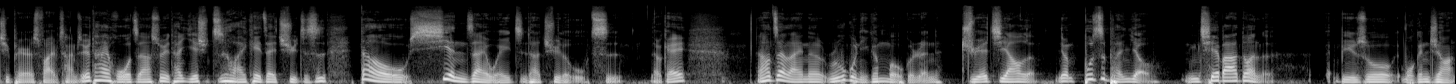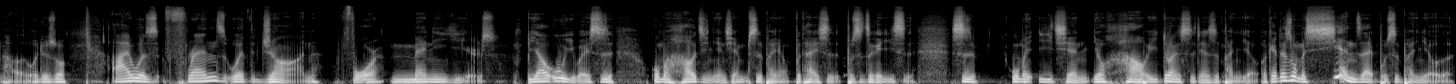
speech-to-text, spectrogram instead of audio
To Paris five times，因为他还活着啊，所以他也许之后还可以再去，只是到现在为止他去了五次，OK，然后再来呢，如果你跟某个人绝交了，你们不是朋友，你们切八段了，比如说我跟 John 好了，我就说 I was friends with John for many years，不要误以为是我们好几年前是朋友，不太是，不是这个意思，是。我们以前有好一段时间是朋友，OK，但是我们现在不是朋友了，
